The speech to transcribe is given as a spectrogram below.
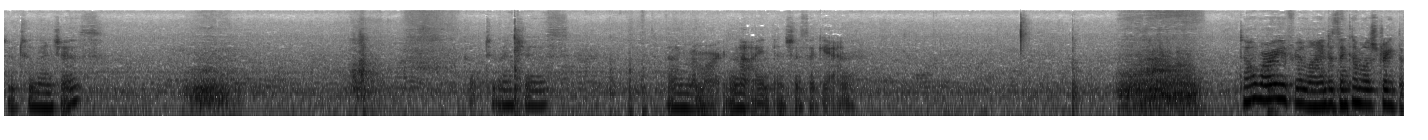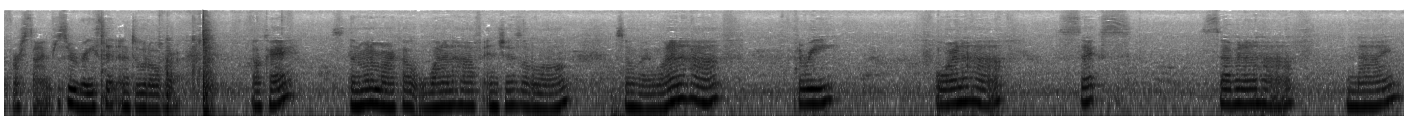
do two inches. Inches. I'm gonna mark nine inches again. Don't worry if your line doesn't come out straight the first time. Just erase it and do it over. Okay? So then I'm gonna mark out one and a half inches along. So I'm going one and a half, three, four and a half, six, seven and a half, nine.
